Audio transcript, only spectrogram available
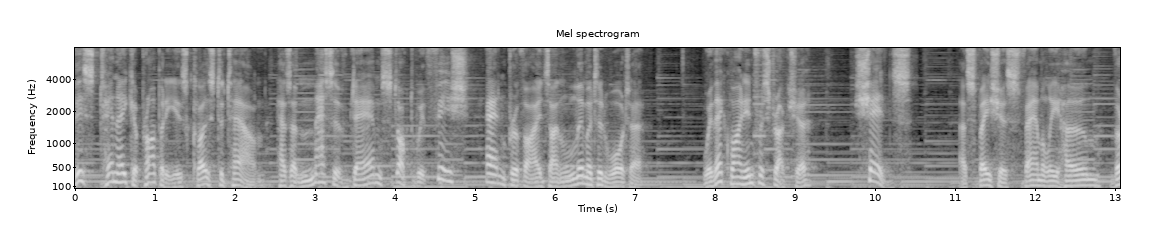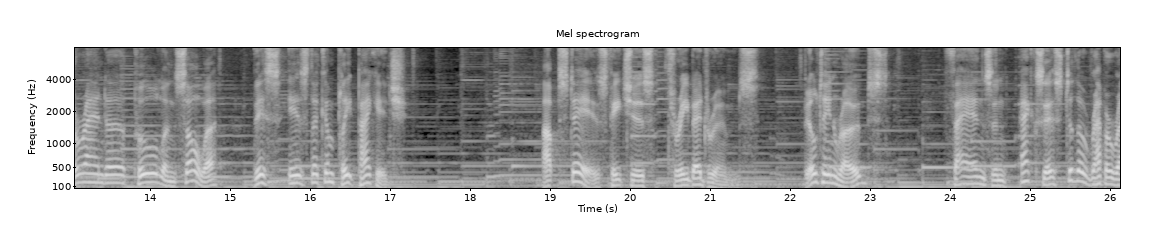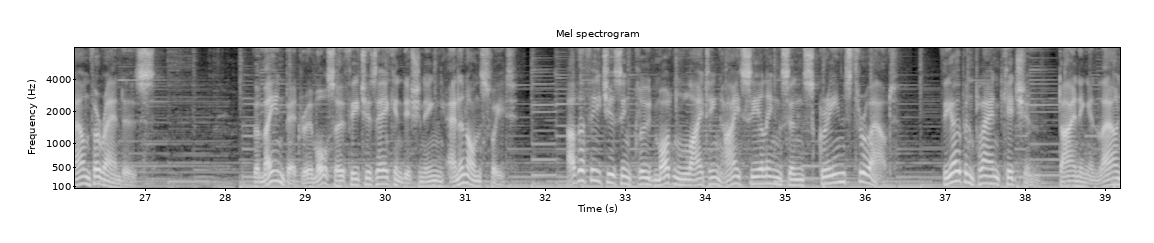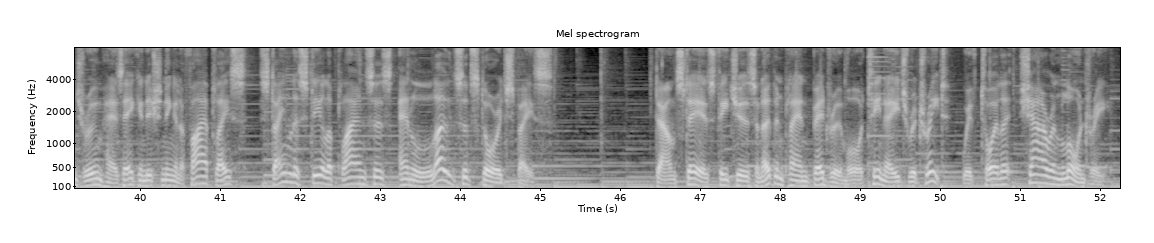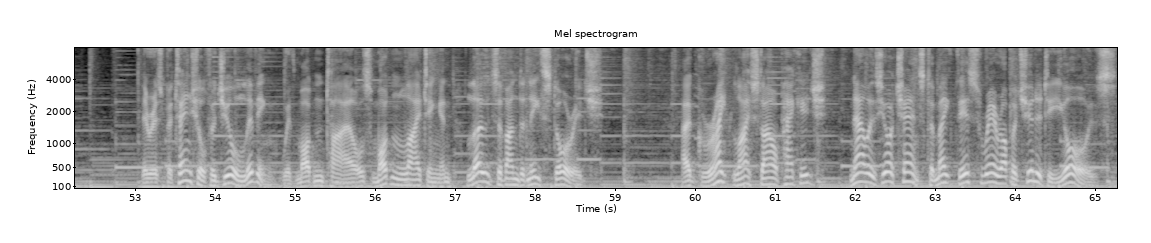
This 10 acre property is close to town, has a massive dam stocked with fish, and provides unlimited water. With equine infrastructure, sheds, a spacious family home, veranda, pool, and solar, this is the complete package. Upstairs features three bedrooms, built in robes, fans, and access to the wraparound verandas. The main bedroom also features air conditioning and an ensuite. Other features include modern lighting, high ceilings, and screens throughout. The open plan kitchen, dining and lounge room has air conditioning and a fireplace, stainless steel appliances and loads of storage space. Downstairs features an open plan bedroom or teenage retreat with toilet, shower and laundry. There is potential for dual living with modern tiles, modern lighting and loads of underneath storage. A great lifestyle package? Now is your chance to make this rare opportunity yours.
